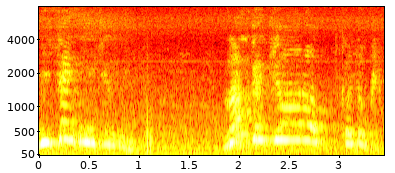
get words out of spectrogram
2020年万華鏡のごとく。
